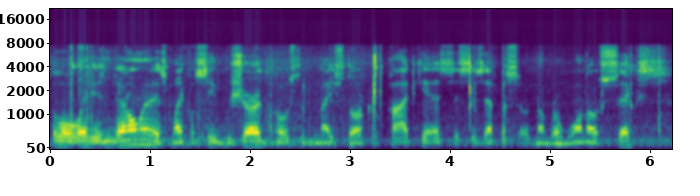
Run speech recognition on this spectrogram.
Hello, ladies and gentlemen. It's Michael C. Bouchard, the host of the Night Stalker podcast. This is episode number 106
